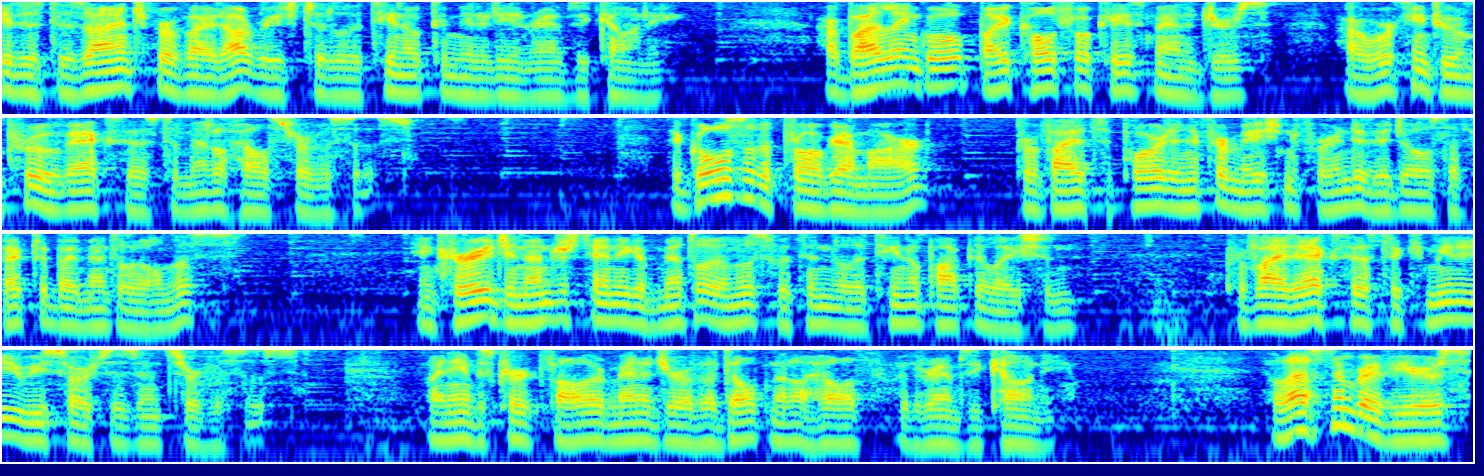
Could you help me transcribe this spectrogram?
It is designed to provide outreach to the Latino community in Ramsey County. Our bilingual, bicultural case managers are working to improve access to mental health services. The goals of the program are provide support and information for individuals affected by mental illness, encourage an understanding of mental illness within the Latino population, provide access to community resources and services. My name is Kirk Fowler, Manager of Adult Mental Health with Ramsey County. The last number of years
